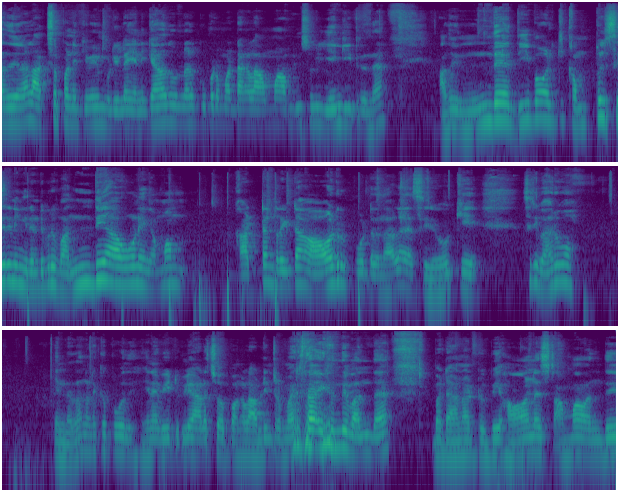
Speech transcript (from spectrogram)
அதனால அக்செப்ட் பண்ணிக்கவே முடியல. எனக்காவது ஒரு நாள் கூப்பிட மாட்டாங்களா அம்மா அப்படின்னு சொல்லி ஏங்கிட்டு இருந்தேன். அது இந்த தீபாவளிக்கு கம்பல்சரி நீங்கள் ரெண்டு பேரும் வந்தே ஆகணும்னு எங்கள் அம்மா கட் அண்ட் ரைட்டாக ஆர்டர் போட்டதுனால சரி ஓகே சரி வருவோம். என்னதான் நடக்க போகுது? ஏன்னா வீட்டுக்குள்ளேயே அடைச்சி வைப்பாங்களா? அப்படின்ற மாதிரி தான் இருந்து வந்தேன். பட் ஆனால் டு பி ஹானஸ்ட் அம்மா வந்து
